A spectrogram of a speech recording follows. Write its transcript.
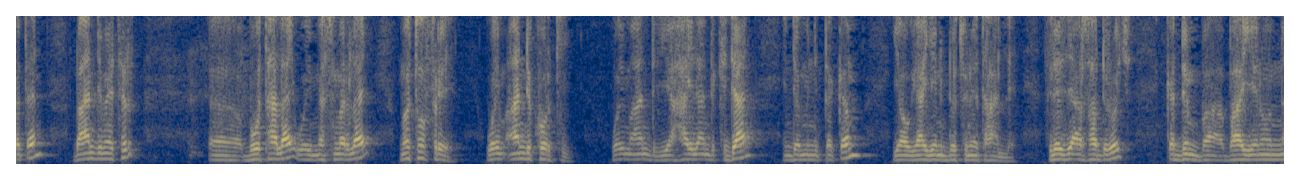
መጠን በአንድ ሜትር ቦታ ላይ ወይም መስመር ላይ መቶ ፍሬ ወይም አንድ ኮርኪ ወይም አንድ የሃይላንድ ክዳን እንደምንጠቀም ያው ያየንበት ሁኔታ አለ። ስለዚህ አርሶ አደሮች ቅድም ባየነውና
